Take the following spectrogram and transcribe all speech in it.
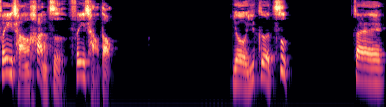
非常汉字，非常道。有一个字，在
